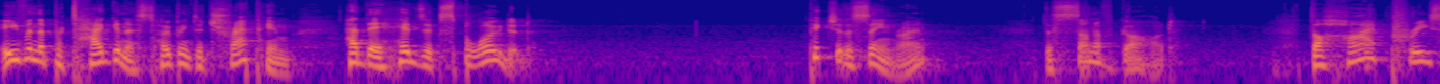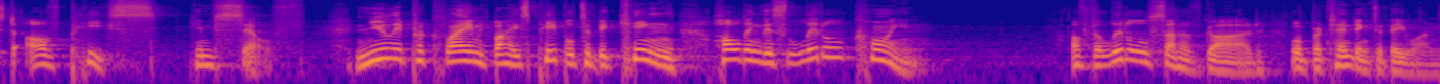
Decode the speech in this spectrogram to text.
Even the protagonists, hoping to trap him, had their heads exploded. Picture the scene, right? The Son of God, the high priest of peace himself, newly proclaimed by his people to be king, holding this little coin of the little Son of God, or pretending to be one.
